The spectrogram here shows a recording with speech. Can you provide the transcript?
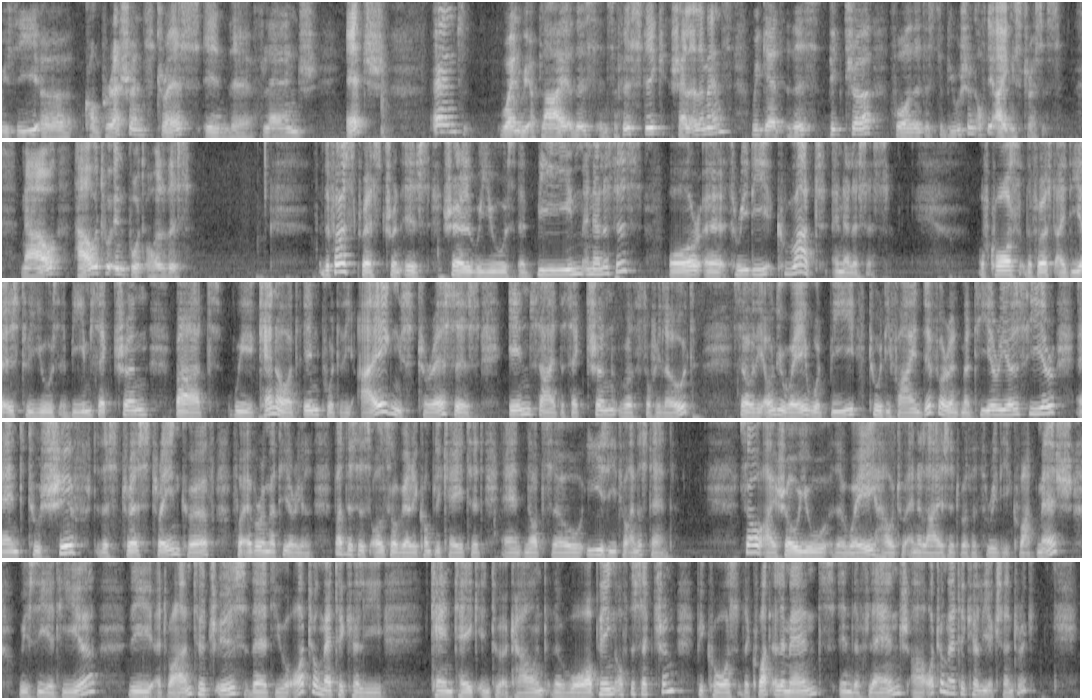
we see a compression stress in the flange edge and when we apply this in SOFiSTiK shell elements we get this picture for the distribution of the eigenstresses. Now how to input all this? The first question is, shall we use a beam analysis or a 3D quad analysis? Of course, the first idea is to use a beam section, but we cannot input the eigenstresses inside the section with SOFiLOAD. So the only way would be to define different materials here and to shift the stress strain curve for every material. But this is also very complicated and not so easy to understand. So I show you the way how to analyze it with a 3D quad mesh. We see it here. The advantage is that you automatically can take into account the warping of the section because the quad elements in the flange are automatically eccentric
